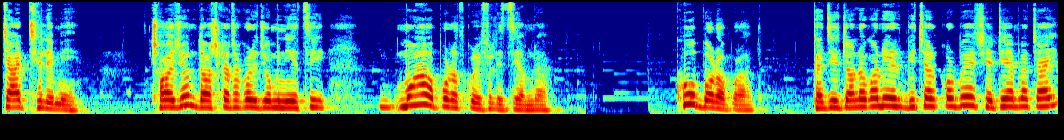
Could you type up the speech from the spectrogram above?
চার ছেলে মেয়ে। ছয়জন, দশ কাঠা করে জমি নিয়েছি। মহা অপরাধ করে ফেলেছি আমরা। খুব বড় অপরাধ। কাজে জনগণের বিচার করবে সেটি আমরা চাই।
